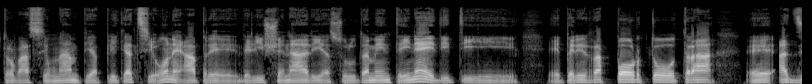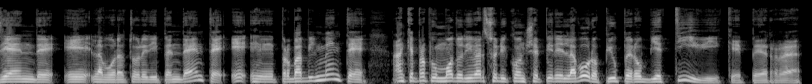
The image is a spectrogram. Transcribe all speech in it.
trovasse un'ampia applicazione, apre degli scenari assolutamente inediti eh, per il rapporto tra eh, aziende e lavoratore dipendente e eh, probabilmente anche proprio un modo diverso di concepire il lavoro, più per obiettivi che per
